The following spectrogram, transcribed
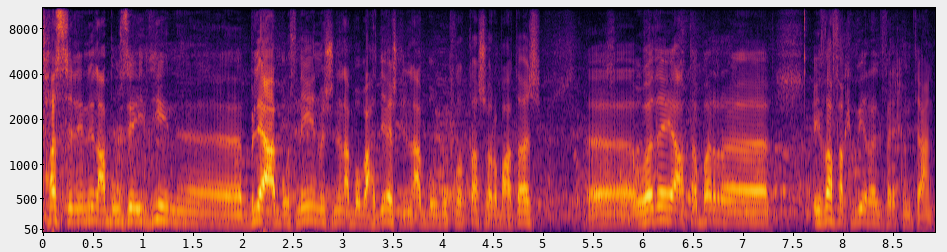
تحس اللي نلعبوا زايدين آه، بلاعب واثنين مش نلعبوا ب 11 نلعبوا ب 13 و 14 وهذا يعتبر آه، إضافة كبيرة للفريق نتاعنا.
